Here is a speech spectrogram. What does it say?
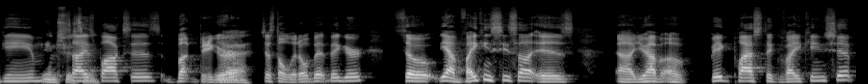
game size boxes, but bigger, Yeah. just a little bit bigger. So yeah, Viking Seesaw is uh, you have a big plastic Viking ship.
